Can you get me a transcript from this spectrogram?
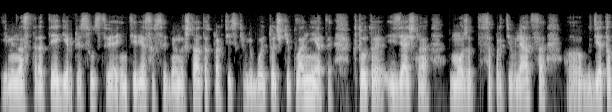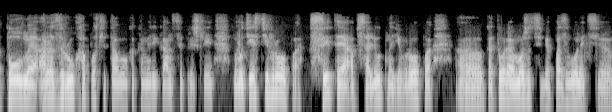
именно стратегии присутствия интересов Соединенных Штатах практически в любой точке планеты. Кто-то изящно может сопротивляться, э, где-то полная разруха после того, как американцы пришли. Но вот есть Европа, сытая абсолютно Европа, э, которая может себе позволить э,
